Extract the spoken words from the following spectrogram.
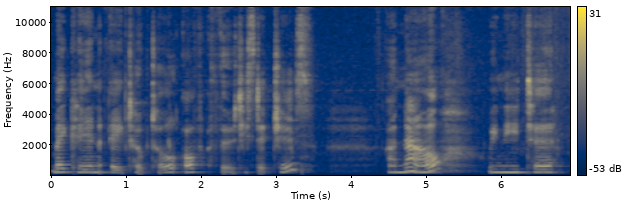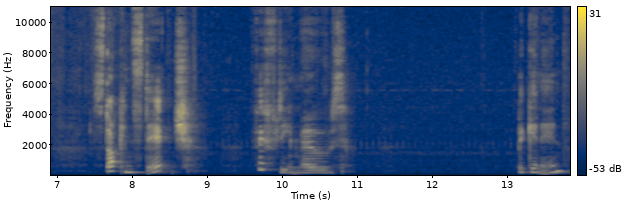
Making a total of 30 stitches. And now we need to stocking stitch 15 rows beginning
